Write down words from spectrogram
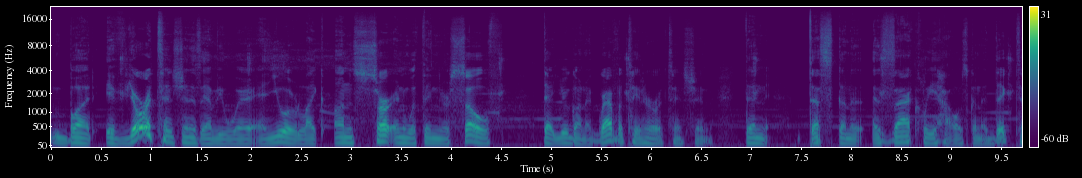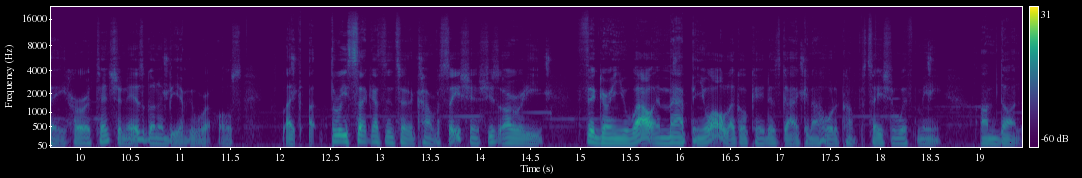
But if your attention is everywhere and you are like uncertain within yourself that you're going to gravitate her attention, then that's to exactly how it's to dictate. Her attention is to be everywhere else. Like uh, three seconds into the conversation, she's already figuring you out and mapping you out like okay this guy cannot hold a conversation with me? I'm done.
